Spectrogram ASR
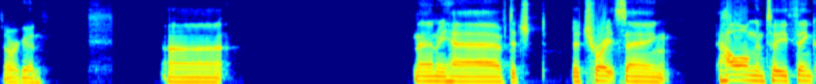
so we're good. Uh then we have Det- Detroit saying how long until you think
